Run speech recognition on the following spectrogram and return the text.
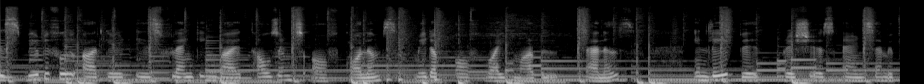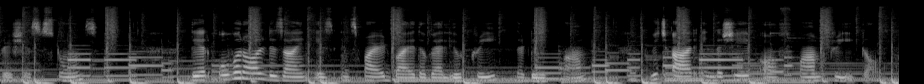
This beautiful arcade is flanking by thousands of columns made up of white marble panels inlaid with precious and semi-precious stones. Their overall design is inspired by the value tree, the date palm, which are in the shape of palm tree top.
